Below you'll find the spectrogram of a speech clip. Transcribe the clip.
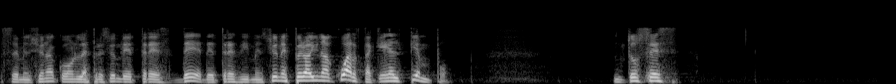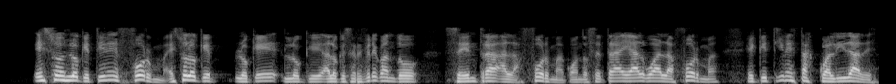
se menciona con la expresión de 3D, de tres dimensiones, pero hay una cuarta, que es el tiempo. Entonces, eso es lo que tiene forma, eso es lo que, lo que, lo que, a lo que se refiere cuando se entra a la forma, cuando se trae algo a la forma, es que tiene estas cualidades.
